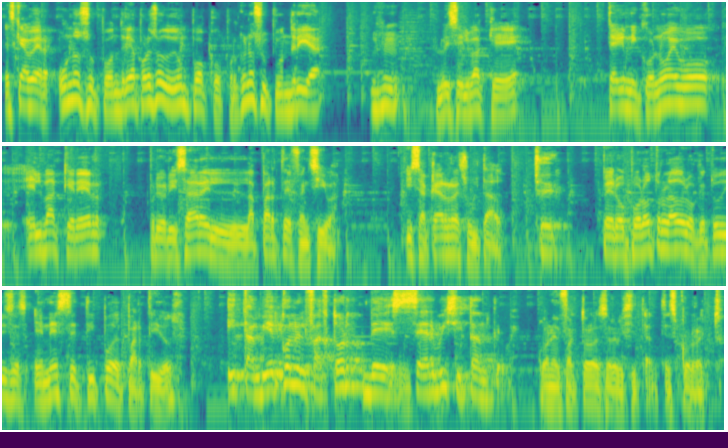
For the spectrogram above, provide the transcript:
Es que, a ver, uno supondría, por eso dudé un poco, porque uno supondría, Luis Silva, que técnico nuevo, él va a querer priorizar la parte defensiva y sacar resultado. Sí. Pero por otro lado, lo que tú dices, en este tipo de partidos. Y también con el factor de ser visitante, güey. Con el factor de ser visitante, es correcto.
